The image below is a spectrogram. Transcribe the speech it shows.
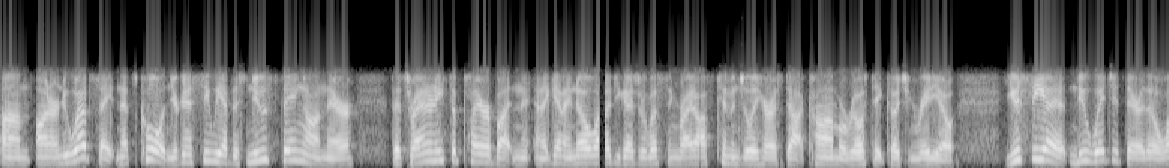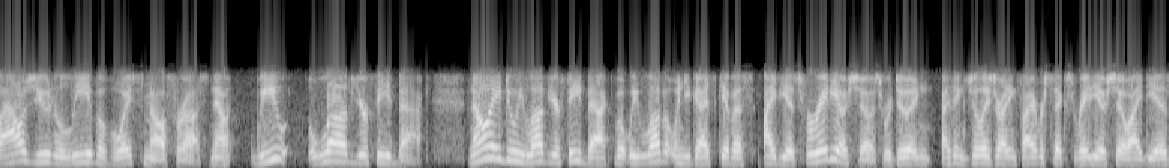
um, on our new website, and that's cool. And you're going to see we have this new thing on there that's right underneath the player button. And again, I know a lot of you guys are listening right off timandjulieharris.com or Real Estate Coaching Radio. You see a new widget there that allows you to leave a voicemail for us. Now, we love your feedback not only do we love your feedback, but we love it when you guys give us ideas for radio shows. We're doing, I think Julie's writing five or six radio show ideas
